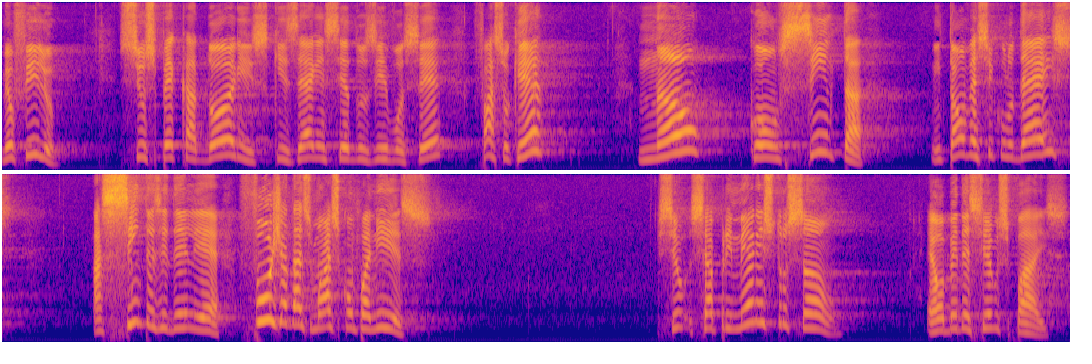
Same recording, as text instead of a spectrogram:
Meu filho, se os pecadores quiserem seduzir você, faça o quê? Não consinta. Então, versículo 10, a síntese dele é: fuja das más companhias. Se, se a primeira instrução é obedecer os pais,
